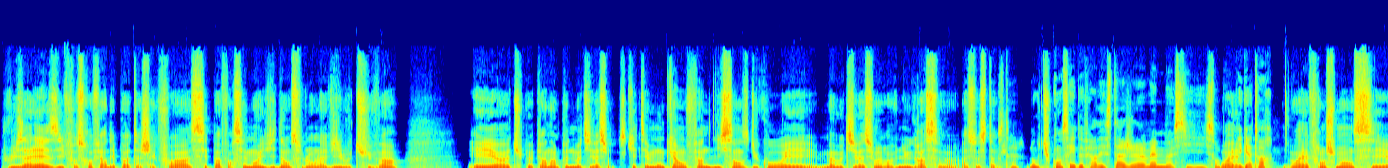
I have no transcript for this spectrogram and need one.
plus à l'aise. Il faut se refaire des potes à chaque fois. C'est pas forcément évident selon la ville où tu vas, et euh, tu peux perdre un peu de motivation. Ce qui était mon cas en fin de licence du coup, et ma motivation est revenue grâce à ce stage. Donc tu conseilles de faire des stages même s'ils sont pas obligatoires. Ouais, franchement, c'est,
